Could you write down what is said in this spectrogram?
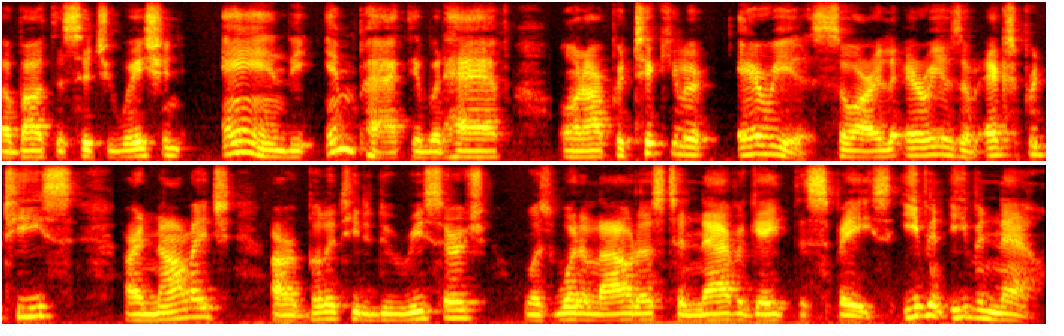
about the situation and the impact it would have on our particular areas. So, our areas of expertise, our knowledge, our ability to do research was what allowed us to navigate the space, even even now,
